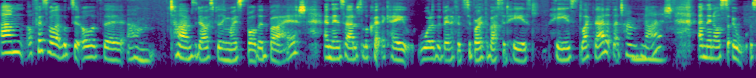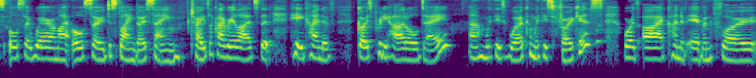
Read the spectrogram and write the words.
Um, well, first of all i looked at all of the um, times that i was feeling most bothered by it and then started to look at okay what are the benefits to both of us that he is he is like that at that time of night? And then also also where am i also displaying those same traits? Like i realized that he kind of goes pretty hard all day um, with his work and with his focus whereas i kind of ebb and flow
